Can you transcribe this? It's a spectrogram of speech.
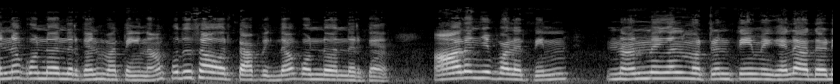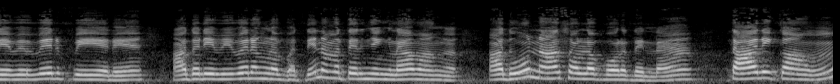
என்ன கொண்டு வந்திருக்கேன்னு பார்த்தீங்கன்னா புதுசாக ஒரு டாபிக் தான் கொண்டு வந்திருக்கேன். ஆரஞ்சு பழத்தின் நன்மைகள் மற்றும் தீமைகள் அதோடைய வெவ்வேறு பேர் அதோடைய விவரங்களை பற்றி நம்ம தெரிஞ்சுக்கலாம் வாங்க. அதுவும் நான் சொல்ல போகிறதில்ல தாரிக்காவும்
